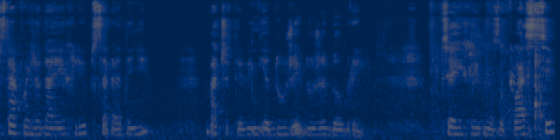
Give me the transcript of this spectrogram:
Ось так виглядає хліб всередині. Бачите, він є дуже і дуже добрий. Цей хліб на заквасці,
